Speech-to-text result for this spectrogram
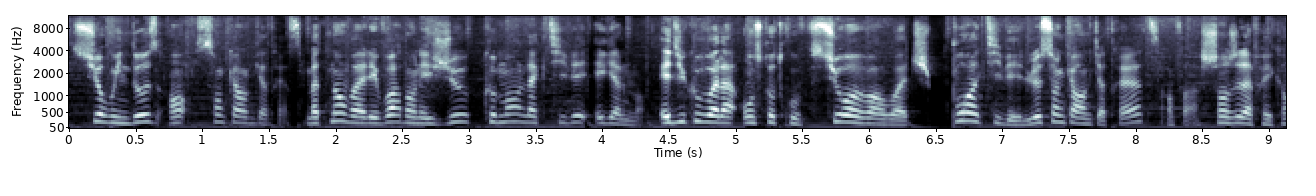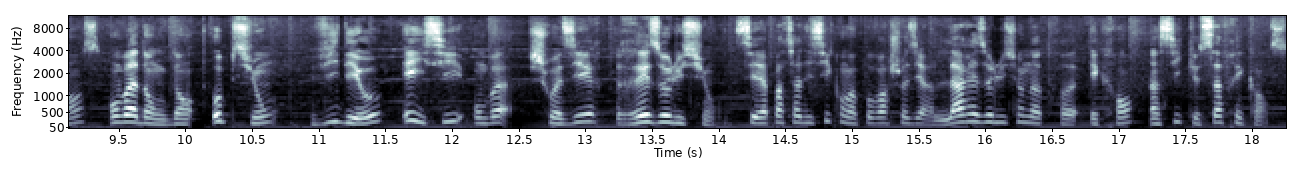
sur Windows en 144 Hz. Maintenant on va aller voir dans les jeux comment l'activer également. Et du coup voilà, on se retrouve sur Overwatch pour activer le 144 Hz, enfin changer la fréquence. On va donc dans Options, Vidéo et ici on va choisir Résolution. C'est à partir d'ici qu'on va pouvoir choisir la résolution de notre écran ainsi que sa fréquence.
